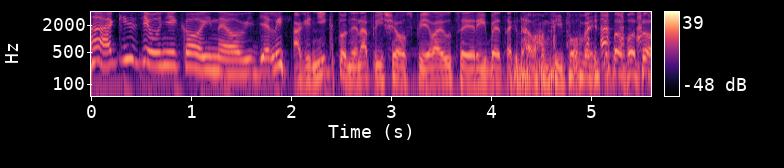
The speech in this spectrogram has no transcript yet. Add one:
Aký ste u niekoho iného videli? Ak nikto nenapíše o spievajúcej rybe, tak dávam výpoveď, lebo to,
